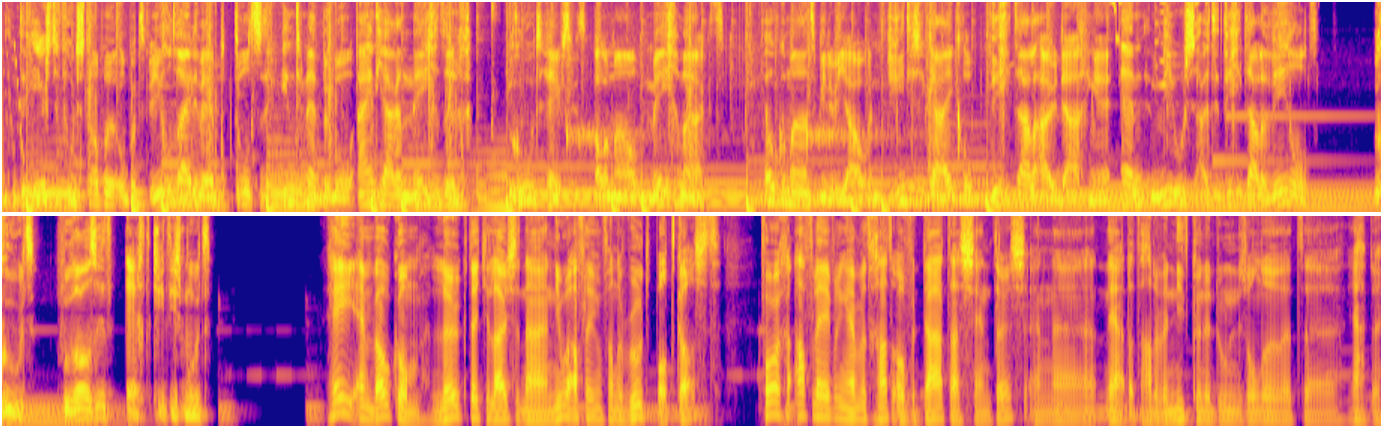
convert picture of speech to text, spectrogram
de eerste voetstappen op het wereldwijde web tot de internetbubbel eind jaren 90. Root heeft het allemaal meegemaakt. Elke maand bieden we jou een kritische kijk op digitale uitdagingen en nieuws uit de digitale wereld. Root, vooral als het echt kritisch moet. Hey en welkom. Leuk dat je luistert naar een nieuwe aflevering van de Root Podcast. Vorige aflevering hebben we het gehad over datacenters. En uh, nou ja, dat hadden we niet kunnen doen zonder het, uh, ja, de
